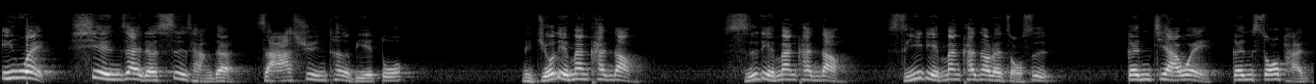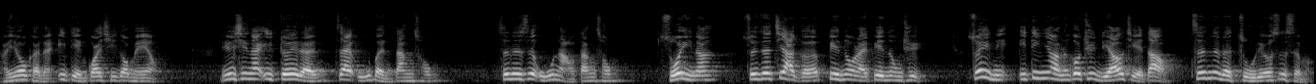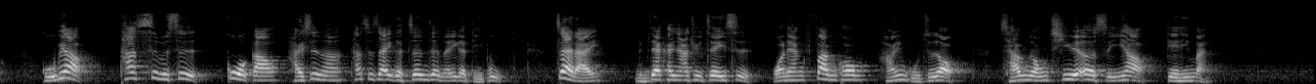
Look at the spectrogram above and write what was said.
因为现在的市场的杂讯特别多。你九点半看到，十点半看到，十一点半看到的走势，跟价位、跟收盘很有可能一点关系都没有。因为现在一堆人在无本当冲，甚至是无脑当冲，所以呢，随着价格变动来变动去，所以你一定要能够去了解到真正的主流是什么，股票它是不是过高，还是呢，它是在一个真正的一个底部。再来，你们再看下去，这一次王良放空航运股之后，长荣七月二十一号跌停板，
